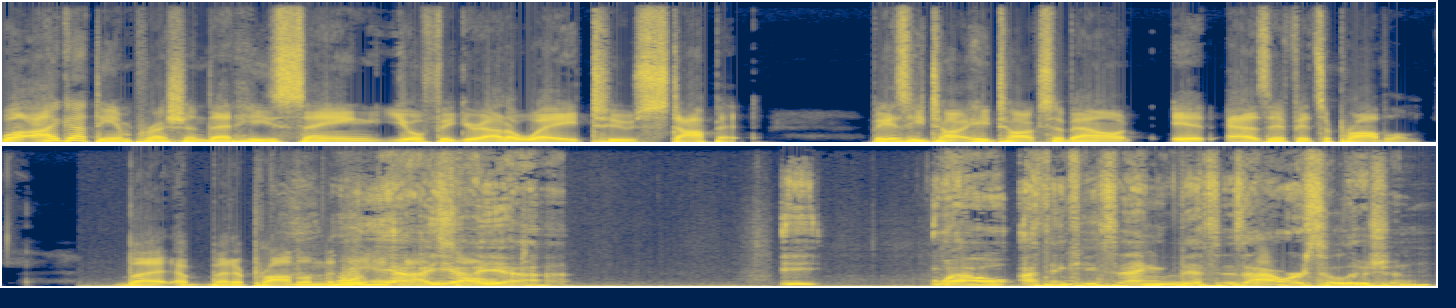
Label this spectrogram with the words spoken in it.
Well, I got the impression that he's saying you'll figure out a way to stop it because he ta- he talks about it as if it's a problem, but a, but a problem that well yeah not yeah solved. yeah He- well i think he's saying this is our solution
